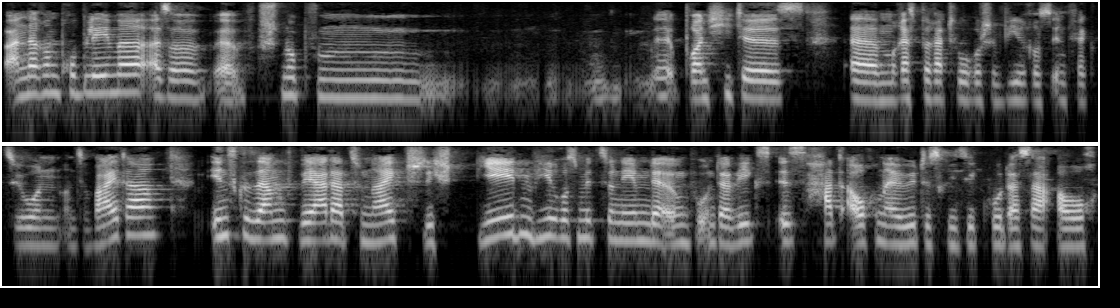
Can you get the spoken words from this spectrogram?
anderen Probleme, also äh, Schnupfen, Bronchitis, ähm, respiratorische Virusinfektionen und so weiter. Insgesamt, wer dazu neigt, sich jeden Virus mitzunehmen, der irgendwo unterwegs ist, hat auch ein erhöhtes Risiko, dass er auch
